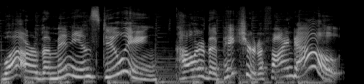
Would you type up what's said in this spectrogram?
What are the minions doing? Color the picture to find out.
